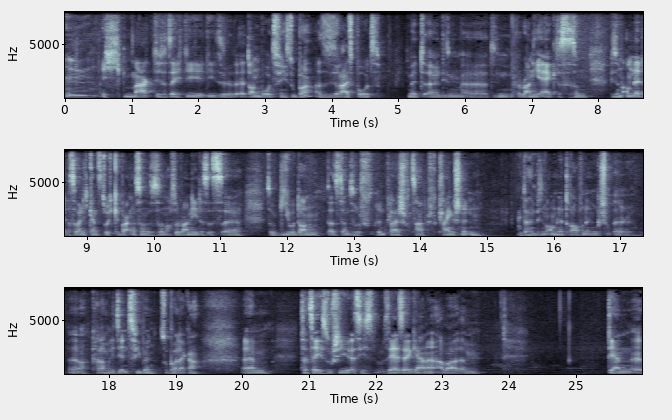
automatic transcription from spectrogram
Mm, ich mag die, tatsächlich die, diese äh, Donboats, finde ich super. Also diese Reisboots mit äh, diesem, äh, diesem Runny Egg. Das ist so ein, wie so ein Omelette, was aber nicht ganz durchgebacken ist, sondern das ist noch so runny. Das ist äh, so Gyudon, das ist dann so Rindfleisch, zart klein geschnitten. Und dann ein bisschen Omelette drauf und dann äh, karamellisierten Zwiebeln. Super lecker. Ähm, tatsächlich Sushi esse ich sehr, sehr gerne, aber ähm, deren, äh,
